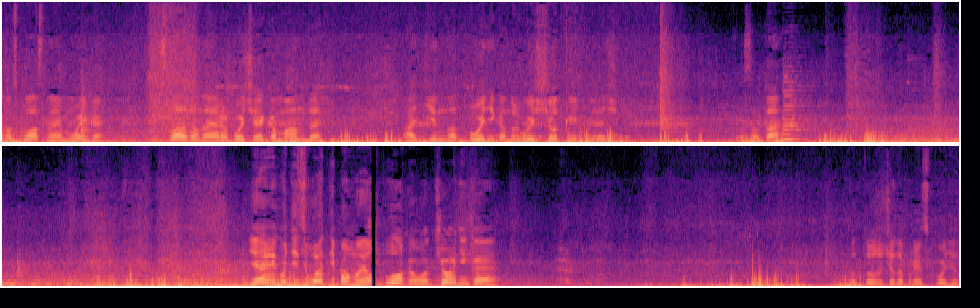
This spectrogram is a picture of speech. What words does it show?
у нас классная мойка. Слаженная рабочая команда. Один отбойником, другой щеткой хуячит. Красота. Ярик вот здесь вот не помыл. Плохо, вон черненькая. Тут тоже что-то происходит.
